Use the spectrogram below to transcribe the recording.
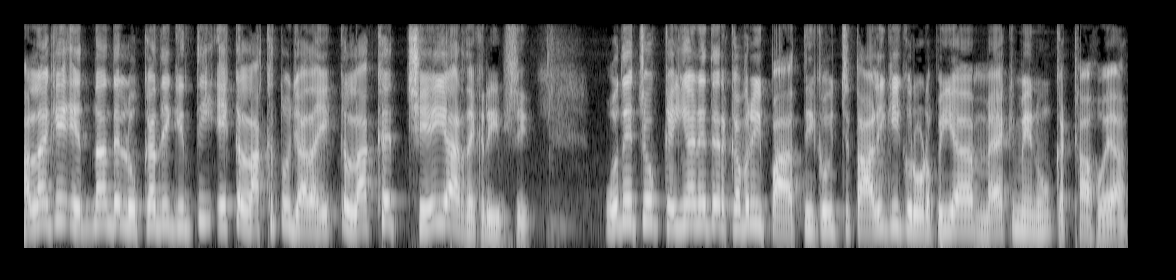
ਹਾਲਾਂਕਿ ਇਦਾਂ ਦੇ ਲੋਕਾਂ ਦੀ ਗਿਣਤੀ 1 ਲੱਖ ਤੋਂ ਜ਼ਿਆਦਾ 1 ਲੱਖ 6000 ਦੇ ਕਰੀਬ ਸੀ। ਉਹਦੇ ਚੋਂ ਕਈਆਂ ਨੇ ਤੇ ਰਿਕਵਰੀ ਪਾਤੀ ਕੋਈ 44 ਕੀ ਕਰੋੜ ਰੁਪਈਆ ਮਹਿਕਮੇ ਨੂੰ ਇਕੱਠਾ ਹੋਇਆ।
